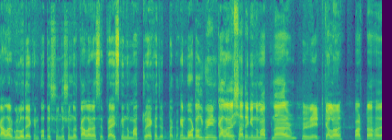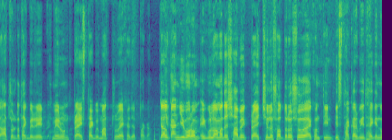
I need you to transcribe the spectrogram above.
কালারগুলো দেখেন, কত সুন্দর সুন্দর কালার আছে প্রাইস কিন্তু মাত্র এক হাজার টাকা। দেখেন বটল গ্রিন কালারের সাথে কিন্তু আপনার রেড কালার পাটটা হয়, আঁচলটা থাকবে রেড মেরুন প্রাইস থাকবে মাত্র এক হাজার টাকা। ডাল কাঞ্জিবরম, এগুলো আমাদের সাবেক প্রাইস ছিল সতেরোশো, এখন তিন পিস থাকার বিধায় কিন্তু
